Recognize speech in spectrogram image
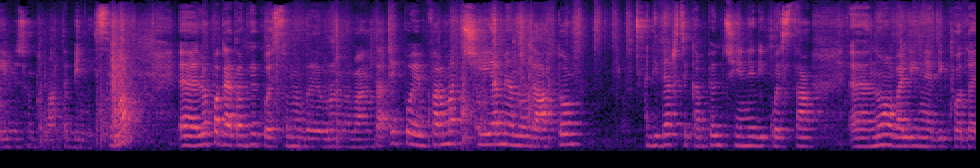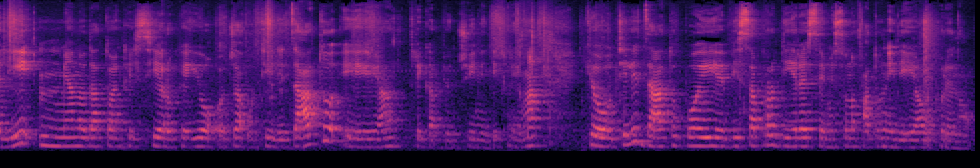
e mi sono trovata benissimo. Eh, l'ho pagato anche questo 9,90 euro e poi in farmacia mi hanno dato diversi campioncini di questa eh, nuova linea di Caudalie mm, mi hanno dato anche il siero che io ho già utilizzato e altri campioncini di crema che ho utilizzato. Poi vi saprò dire se mi sono fatto un'idea oppure no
